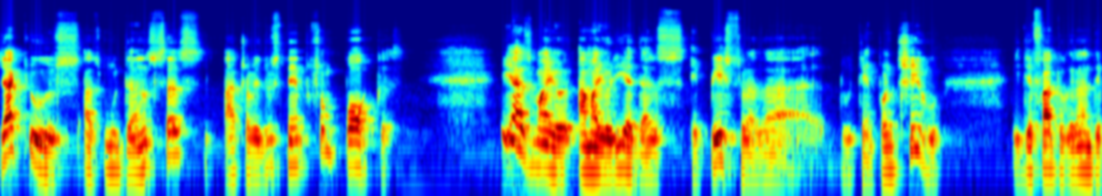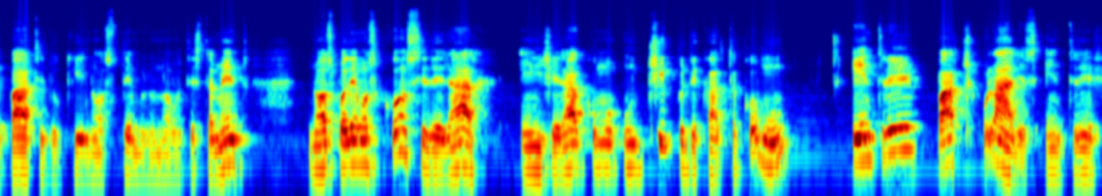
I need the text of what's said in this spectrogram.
já que os, as mudanças através dos tempos são poucas. E maior, a maioria das epístolas da, do tempo antigo, e de fato grande parte do que nós temos no Novo Testamento, nós podemos considerar em geral como um tipo de carta comum entre particulares, entre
